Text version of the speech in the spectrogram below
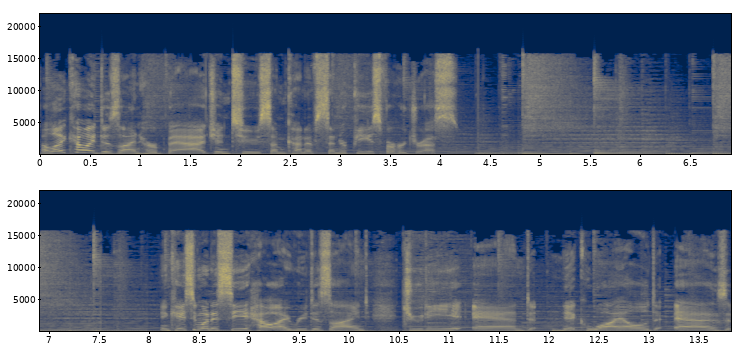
I like how I designed her badge into some kind of centerpiece for her dress. In case you want to see how I redesigned Judy and Nick Wilde as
